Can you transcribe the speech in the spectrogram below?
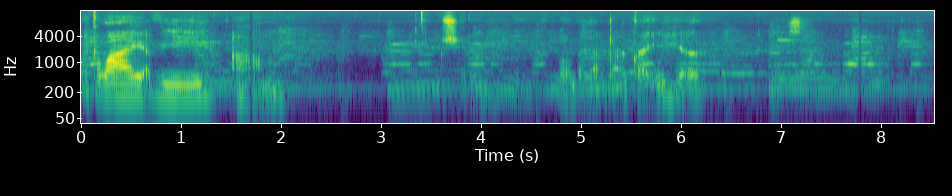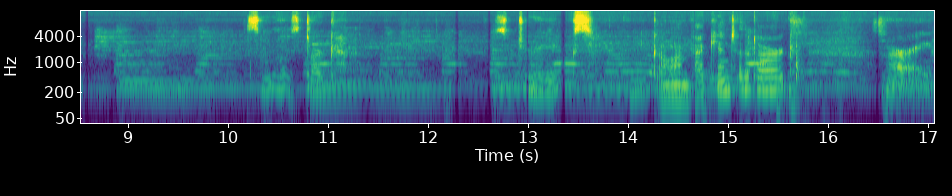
like a Y, V, um, actually, a little bit of that dark right in here. Some of those dark streaks. Going back into the dark. All right.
